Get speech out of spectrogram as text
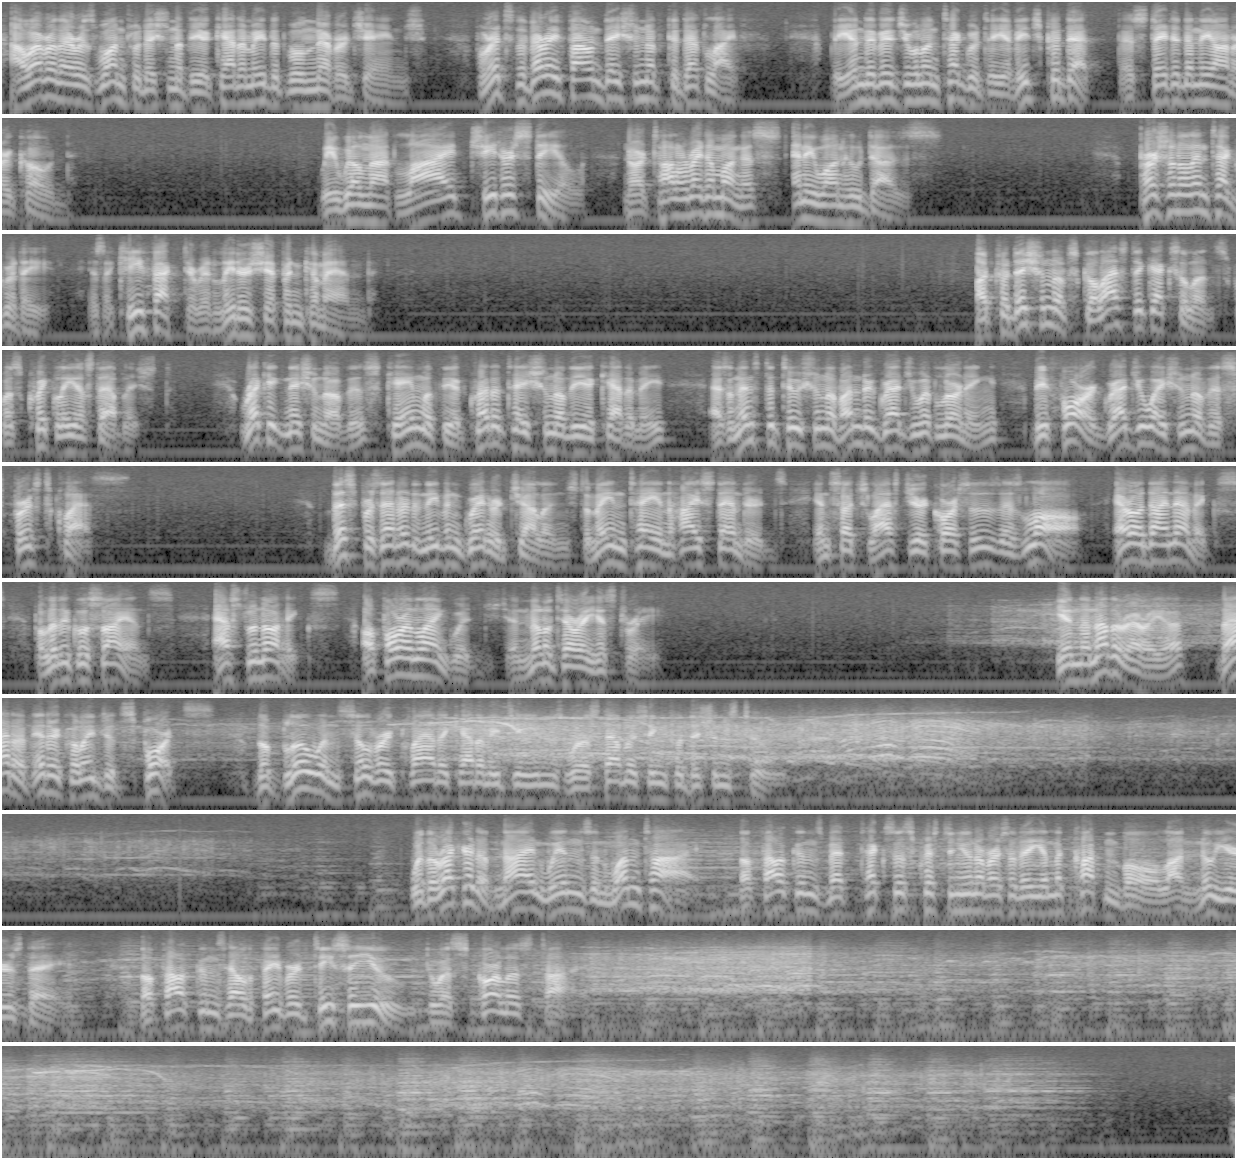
However, there is one tradition at the Academy that will never change, for it's the very foundation of cadet life, the individual integrity of each cadet as stated in the Honor Code. We will not lie, cheat, or steal, nor tolerate among us anyone who does. Personal integrity is a key factor in leadership and command. A tradition of scholastic excellence was quickly established. Recognition of this came with the accreditation of the Academy as an institution of undergraduate learning before graduation of this first class. This presented an even greater challenge to maintain high standards in such last year courses as law, aerodynamics, political science, astronautics, a foreign language, and military history. In another area, that of intercollegiate sports, the blue and silver clad academy teams were establishing traditions too. With a record of nine wins and one tie, the Falcons met Texas Christian University in the Cotton Bowl on New Year's Day. The Falcons held favored TCU to a scoreless tie.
